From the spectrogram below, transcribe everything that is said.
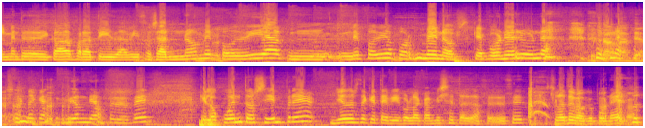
especialmente dedicada para ti, David. O sea, no me podía, mm, no he podido por menos que poner una, una, una, canción de ACDC, que lo cuento siempre. Yo desde que te vi con la camiseta de ACDC, pues lo tengo que poner.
